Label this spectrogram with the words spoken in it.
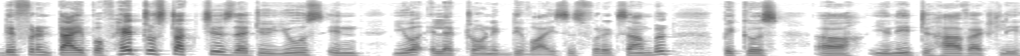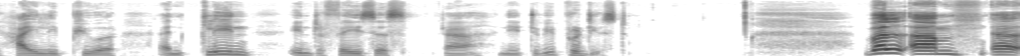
different type of heterostructures that you use in your electronic devices for example, because uh, you need to have actually highly pure and clean interfaces uh, need to be produced. Well, um, uh,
